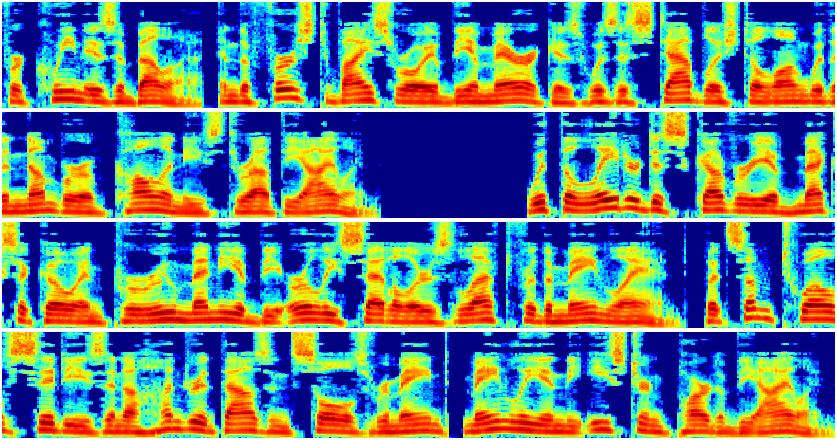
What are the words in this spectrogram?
for Queen Isabella, and the first viceroy of the Americas was established along with a number of colonies throughout the island. With the later discovery of Mexico and Peru many of the early settlers left for the mainland, but some 12 cities and a hundred thousand souls remained, mainly in the eastern part of the island.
